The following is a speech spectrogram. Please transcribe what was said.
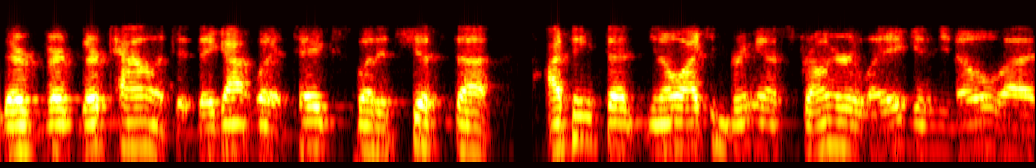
they're, they're they're talented. They got what it takes, but it's just uh, I think that you know I can bring a stronger leg and you know uh,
